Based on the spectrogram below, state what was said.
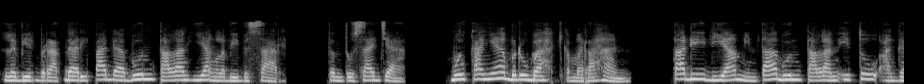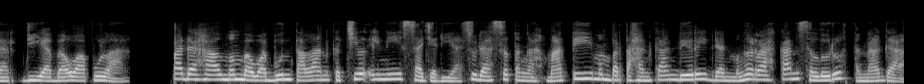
Lebih berat daripada buntalan yang lebih besar. Tentu saja. Mukanya berubah kemerahan. Tadi dia minta buntalan itu agar dia bawa pula. Padahal membawa buntalan kecil ini saja dia sudah setengah mati mempertahankan diri dan mengerahkan seluruh tenaga.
